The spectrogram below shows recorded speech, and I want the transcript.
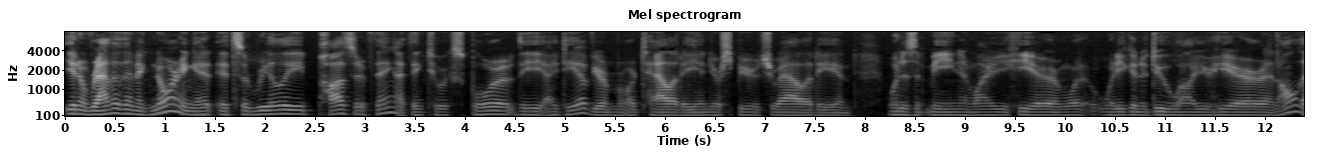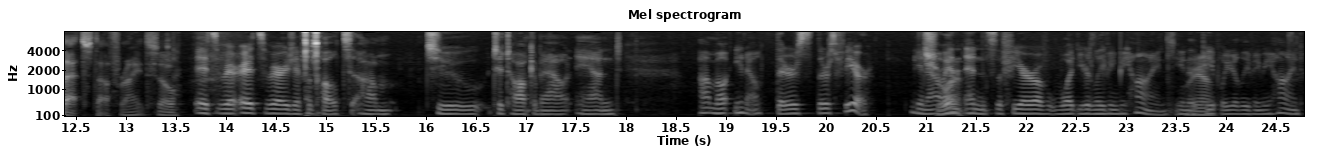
you know, rather than ignoring it, it's a really positive thing, I think, to explore the idea of your mortality and your spirituality and what does it mean and why are you here and what what are you going to do while you're here and all that stuff, right? So It's very it's very difficult um, to to talk about, and um, you know, there's there's fear, you know, Sure. and, and it's the fear of what you're leaving behind, you know, Yeah. people you're leaving behind.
